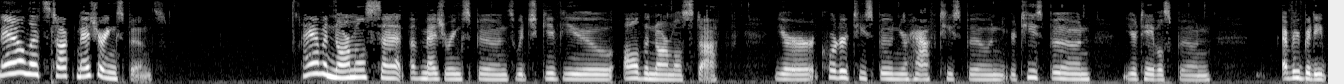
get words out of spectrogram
Now let's talk measuring spoons. I have a normal set of measuring spoons which give you all the normal stuff your quarter teaspoon, your half teaspoon, your teaspoon, your tablespoon. Everybody,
